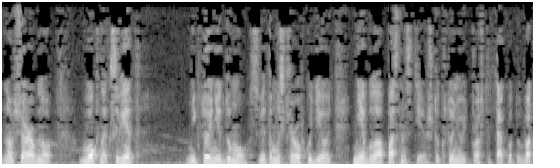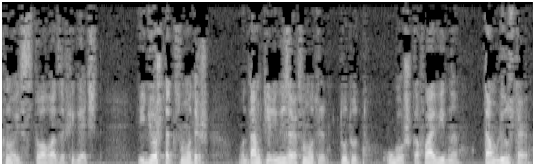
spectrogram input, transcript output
Но все равно, в окнах свет, никто и не думал светомаскировку делать. Не было опасности, что кто-нибудь просто так вот в окно из ствола зафигачит. Идешь так, смотришь, вон там телевизор смотрит, тут вот угол шкафа видно, там люстра,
